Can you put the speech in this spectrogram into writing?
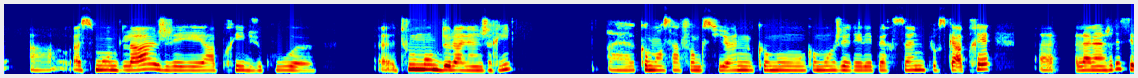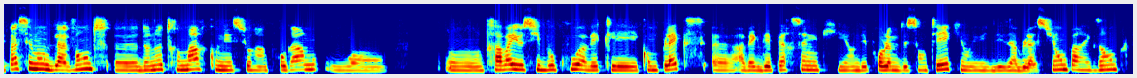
à, ce monde-là. J'ai appris du coup tout le monde de la lingerie, comment ça fonctionne, comment, comment gérer les personnes. Parce qu'après, la lingerie, c'est pas seulement de la vente. dans notre marque, on est sur un programme où on on travaille aussi beaucoup avec les complexes, euh, avec des personnes qui ont des problèmes de santé, qui ont eu des ablations par exemple.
